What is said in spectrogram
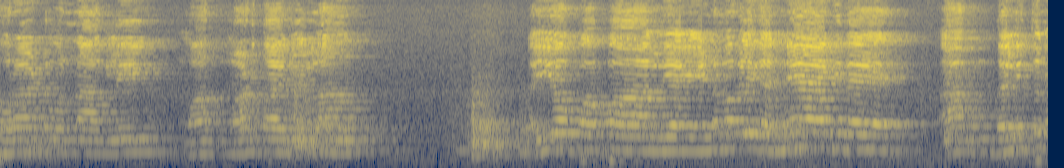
ಹೋರಾಟವನ್ನಾಗಲಿ ಮಾಡ್ತಾ ಇರಲಿಲ್ಲ. ಅಯ್ಯೋ ಪಾಪ, ಅಲ್ಲಿ ಹೆಣ್ಮಗಳಿಗೆ ಅನ್ಯಾಯ ಆಗಿದೆ. ಆ ದಲಿತನ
